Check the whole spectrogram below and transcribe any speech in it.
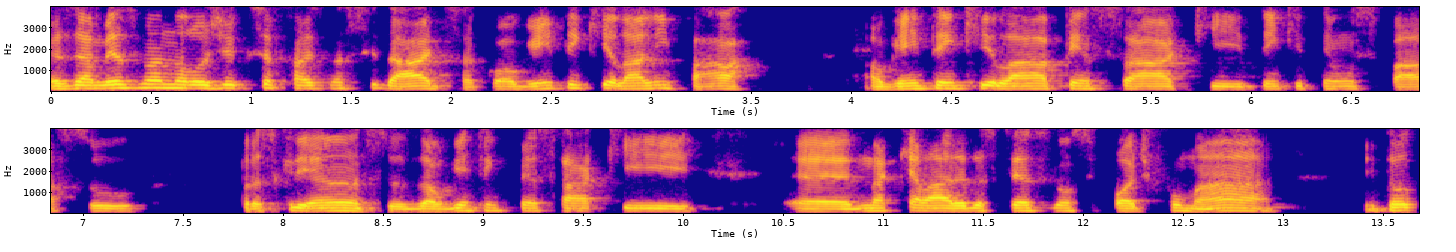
mas é a mesma analogia que você faz na cidade, sacou? Alguém tem que ir lá limpar, alguém tem que ir lá pensar que tem que ter um espaço para as crianças, alguém tem que pensar que é, naquela área das crianças não se pode fumar. Então,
